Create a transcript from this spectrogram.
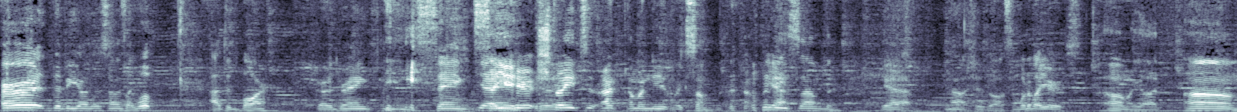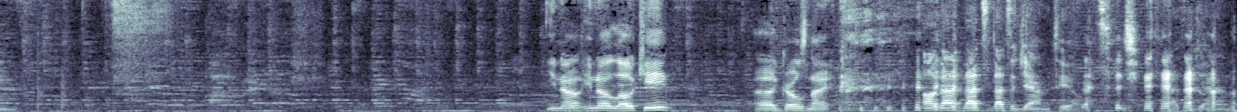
heard the beginning of the song, I was like, whoop, at the bar, grab a drink, and sing. Yeah, sing you hear it straight to. I, I'm gonna need like something. I'm gonna Yeah. need something. Yeah, no, she was awesome. What about yours? Oh my god. Um. You know, you know, low key, uh, girls' night. Oh, that that's that's a jam too. That's a jam. That's a jam.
